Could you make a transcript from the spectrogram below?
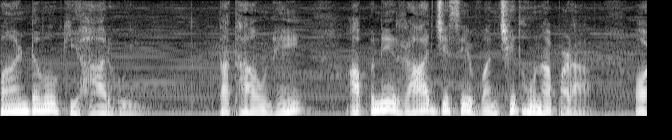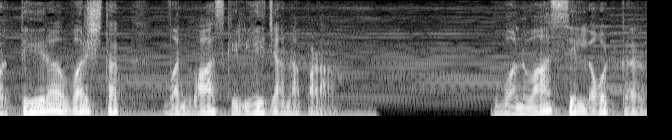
पांडवों की हार हुई, तथा उन्हें अपने राज्य से वंचित होना पड़ा और तेरह वर्ष तक वनवास के लिए जाना पड़ा। वनवास से लौटकर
